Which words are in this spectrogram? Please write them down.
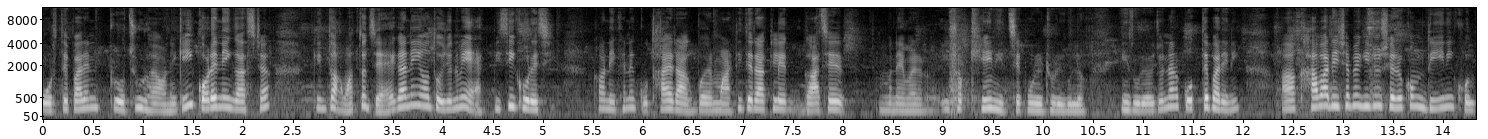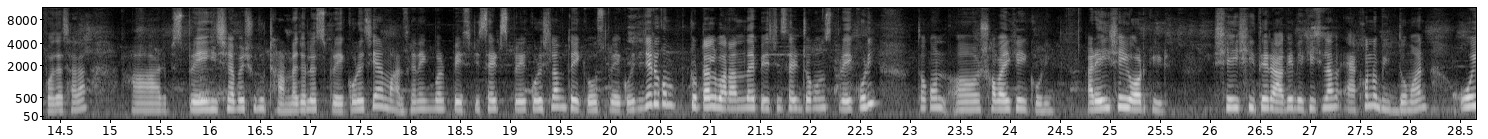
করতে পারেন, প্রচুর হয়, অনেকেই করেন এই গাছটা, কিন্তু আমার তো জায়গা নেই অত, ওই জন্য আমি এক পিসই করেছি। কারণ এখানে কোথায় রাখব? আর মাটিতে রাখলে গাছের মানে আমার এইসব খেয়ে নিচ্ছে কুঁড়ি টুড়িগুলো ইঁদুরে ওই জন্য আর করতে পারিনি। খাবার হিসাবে কিছু সেরকম দিইনি খোল পচা ছাড়া। আর স্প্রে হিসাবে শুধু ঠান্ডা জলে স্প্রে করেছি আর মাঝখানে একবার পেস্টিসাইড স্প্রে করেছিলাম, তো একেও স্প্রে করেছি। যেরকম টোটাল বারান্দায় পেস্টিসাইড যখন স্প্রে করি, তখন সবাইকেই করি। আর এই সেই অর্কিড, সেই শীতের আগে দেখেছিলাম এখনও বিদ্যমান। ওই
